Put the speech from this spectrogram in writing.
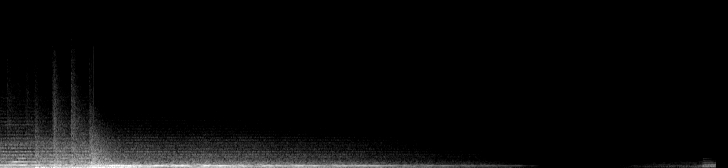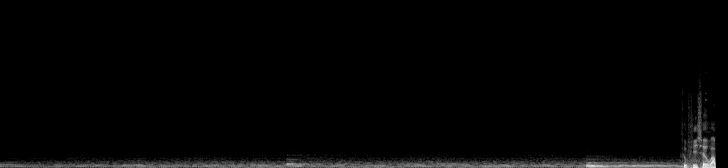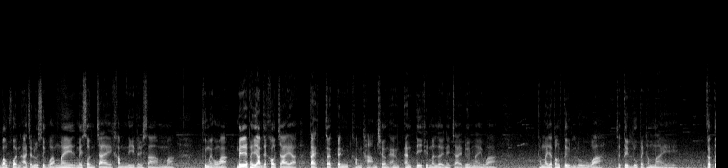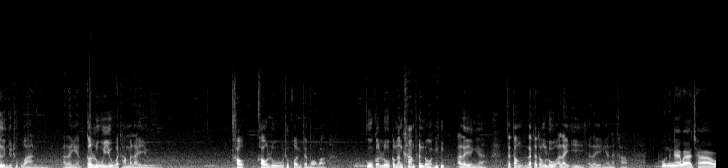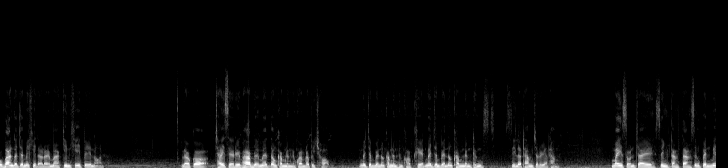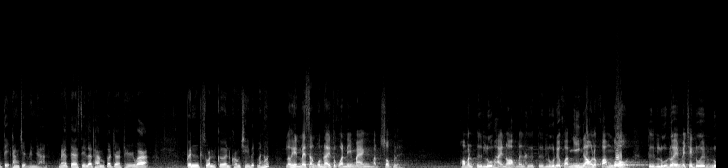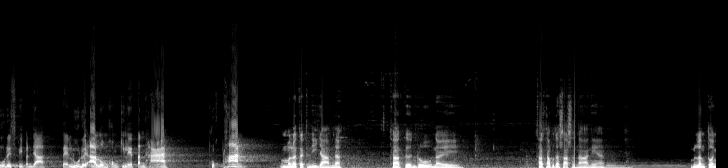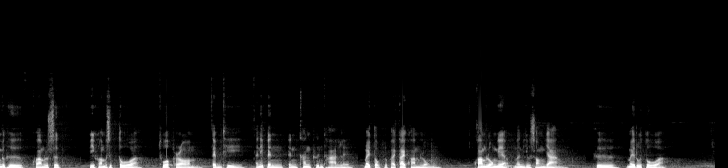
คือพี่เชื่อว่าบางคนอาจจะรู้สึกว่าไม่ไม่สนใจคำนี้ด้วยซ้ำว่าคือหมายความว่าไม่ได้พยายามจะเข้าใจอะแต่จะเป็นคำถามเชิงแอนตี้ขึ้นมาเลยในใจด้วยไหมว่าทำไมจะต้องตื่นรู้วะ จะตื่นรู้ไปทำไม ก็ตื่นอยู่ทุกวันอะไรเงี้ย ก็รู้อยู่ว่าทำอะไรอยู่ เขาเขารู้ทุกคนจะบอกว่า กูก็รู้กำลังข้ามถนน อะไรอย่างเงี้ย จะต้องแล้วจะต้องรู้อะไรอีกอะไรอย่างเงี้ยนะครับ พูดง่ายๆว่าชาวบ้านก็จะไม่คิดอะไรมากกินขี้เป้นอน แล้วก็ใช้เสรีภาพโดยไม่ต้องคำนึงถึงความรับผิดชอบ ไม่จำเป็นต้องคำนึงถึงขอบเขต ไม่จำเป็นต้องคำนึงถึงศีลธรรมจริยธรรม ไม่สนใจสิ่งต่างๆ ซึ่งเป็นมิติทางจิตวิญญาณ แม้แต่ศีลธรรมก็จะถือว่าเป็นส่วนเกินของชีวิตมนุษย์ เราเห็นไหมสังคมไทยทุกวันนี้แม่งบัดซบเลยเพราะมันตื่นรู้ภายนอกนั่นคือ ตื่นรู้ด้วยความงี่เง่าและความโง่ ตื่นรู้ด้วยไม่ใช่รู้รู้ด้วยสติปัญญา แต่รู้ด้วยอารมณ์ของกิเลสตัณหาทุกพล่าน มันแล้วแต่จะนิยามนะ ถ้าตื่นรู้ในศาสนาพุทธศาสนาเนี่ยมันเริ่มต้นก็คือความรู้สึกมีความรู้สึกตัวทั่วพร้อมเต็มที่ อันนี้เป็นเป็นขั้นพื้นฐานเลย ไม่ตกอยู่ภายใต้ความหลง ความหลงเนี่ยมันมีอยู่สองอย่าง คือไม่รู้ตัว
